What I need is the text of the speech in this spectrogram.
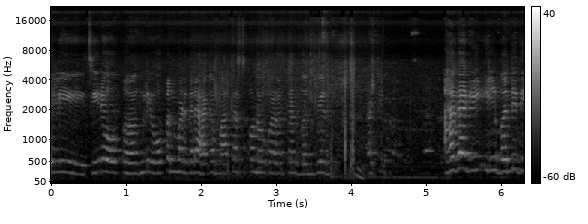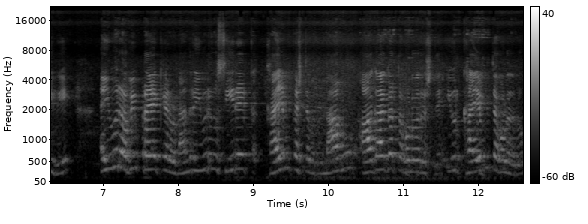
ಇಲ್ಲಿ ಸೀರೆ ಅಂಗಡಿ ಓಪನ್ ಮಾಡಿದಾರೆ ಹಾಗೆ ಮಾತಾಡ್ಸ್ಕೊಂಡು ಹೋಗೋಣ ಅಂತೇಳಿ ಬಂದ್ವಿ ಅಂದ್ರು. ಅಷ್ಟು. ಹಾಗಾಗಿ ಇಲ್ಲಿ ಬಂದಿದ್ದೀವಿ. ಇವರ ಅಭಿಪ್ರಾಯ ಕೇಳೋಣ. ಅಂದ್ರೆ ಇವ್ರಿಗೂ ಸೀರೆ ಖಾಯಂ ಕಾಯಂ ಕಸ್ಟಮರ್ ನಾವು ಆಗಾಗ ತಗೊಳ್ಳೋರಷ್ಟೇ. ಇವ್ರು ಕಾಯಂ ತಗೊಳ್ಳೋರು.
